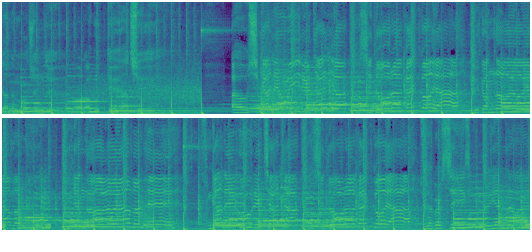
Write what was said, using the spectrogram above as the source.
시간은 멎은 듯 얼어붙게 하지. 아우 시간의 위를 달려 다시 돌아갈 거야. 그건 너여야만 해. 그게 너여야만 해. 순간에 우릴 찾아 다시 돌아갈 거야. Travel 6, 3 and 9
